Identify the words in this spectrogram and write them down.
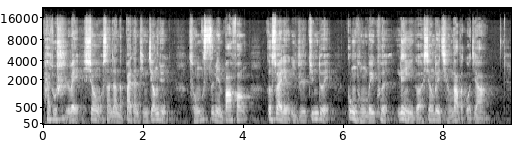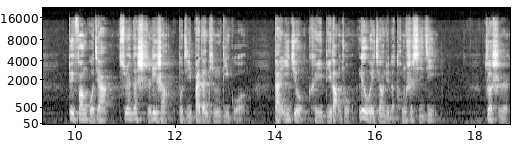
派出十位骁勇善战的拜占庭将军，从四面八方各率领一支军队，共同围困另一个相对强大的国家。对方国家虽然在实力上不及拜占庭帝国，但依旧可以抵挡住六位将军的同时袭击。这时，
